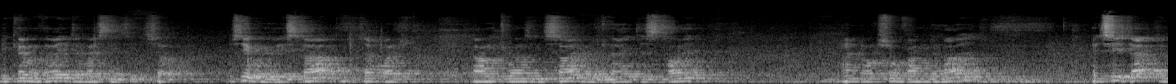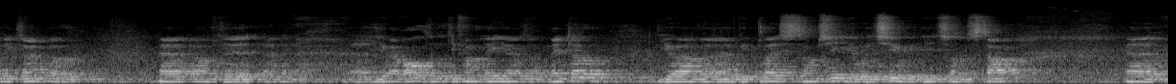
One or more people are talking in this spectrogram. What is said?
became a very interesting thing. So you see, where we restart. That was how it was inside, was very destroyed and also vandalized. You see that an example uh, of the. Uh, uh, you have all the different layers of metal. You have uh, replaced something. You will see we did some star. Uh,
